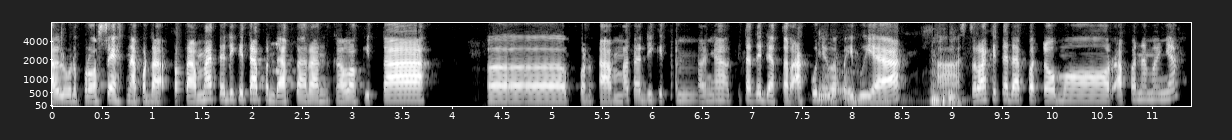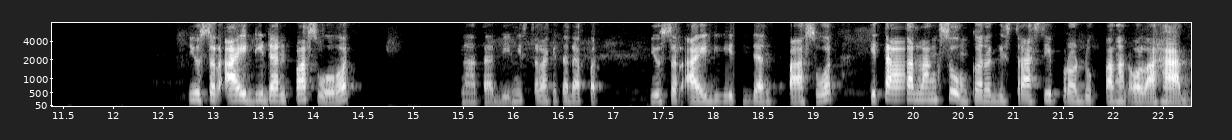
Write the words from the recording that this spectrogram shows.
alur proses. Nah, pertama tadi kita pendaftaran kalau kita uh, pertama tadi kita misalnya kita tadi daftar akun ya Bapak Ibu ya. Nah, setelah kita dapat nomor apa namanya? user ID dan password. Nah, tadi ini setelah kita dapat user ID dan password, kita akan langsung ke registrasi produk pangan olahan.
